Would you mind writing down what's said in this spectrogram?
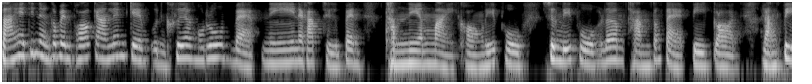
สาเหตุที่ 1 ก็เป็นเพราะการเล่นเกมอุ่นเครื่องรูปแบบนี้นะครับถือเป็นธรรมเนียมใหม่ของลิเวอร์พูซึ่งลิเวอร์พูเริ่มทำตั้งแต่ปีก่อน หลังปี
